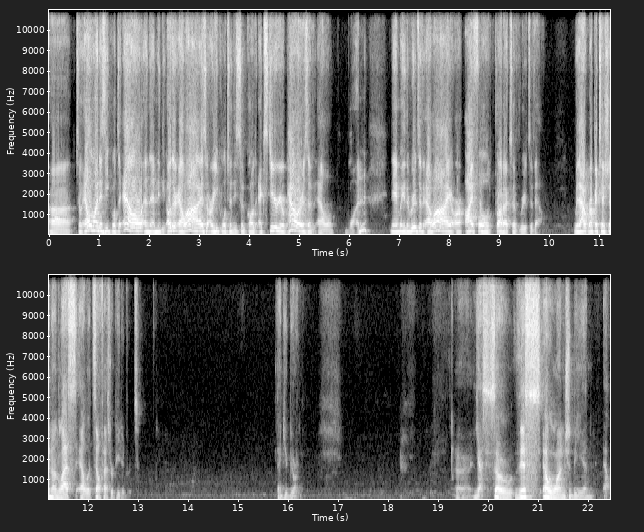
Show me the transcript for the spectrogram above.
uh, so L1 is equal to L, and then the other LIs are equal to the so-called exterior powers of L1. Namely, the roots of Li are i-fold products of roots of L without repetition unless L itself has repeated roots. Thank you, Bjorn. Uh, yes, so this L1 should be in L.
